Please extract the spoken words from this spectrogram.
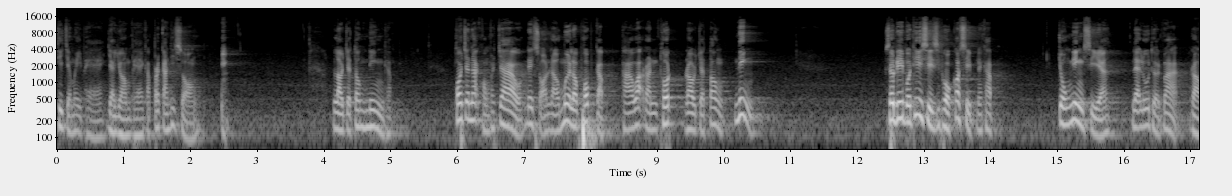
ที่จะไม่แพ้ อย่ายอมแพ้ครับ ประการที่สองเราจะต้องนิ่งครับพระเจ้าของพระเจ้าได้สอนเราเมื่อเราพบกับ ภาวะรันทดเราจะต้องนิ่งสรีบทที่ 46ข้อ10นะครับ จงนิ่งเสียและรู้เถิดว่าเรา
